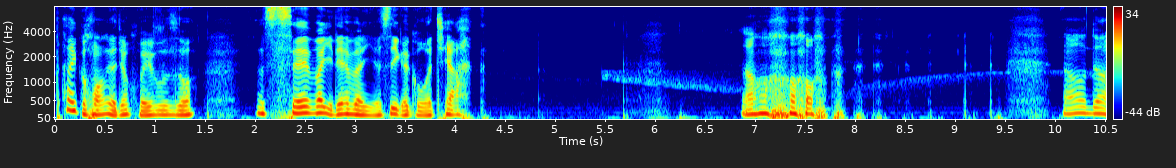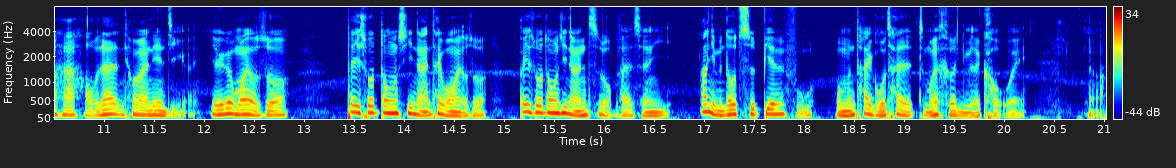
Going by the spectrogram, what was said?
泰国网友就回复说：“Seven Eleven 也是一个国家。”然后。然后就还好，我在后面念几个。有一个网友说：“被说东西难。”泰国网友说：“被说东西难吃，我不太生意。那你们都吃蝙蝠，我们泰国菜怎么会合你们的口味啊？”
